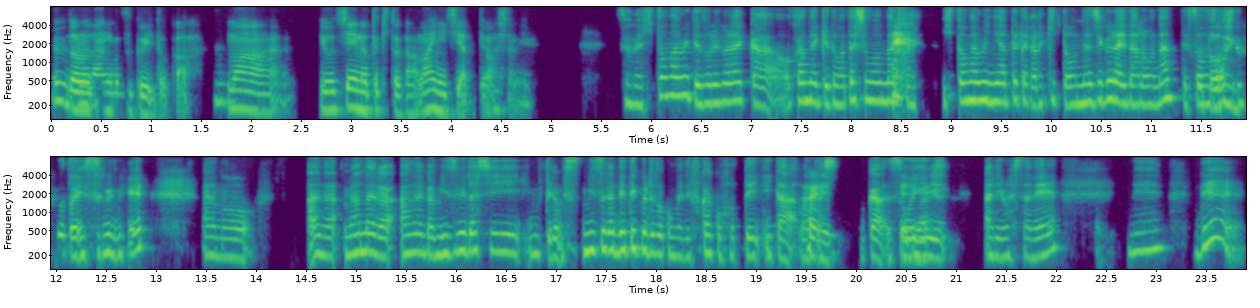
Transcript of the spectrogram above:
うん泥団子作りとか、うん。まあ、幼稚園の時とか毎日やってましたね。それが人並みってどれぐらいかわかんないけど、私もなんか 人並みにやってたからきっと同じぐらいだろうなって想像していくことにするね。あの穴穴が穴が水浸しっていうか水が出てくるところまで深く掘っていたはい。私とか、そうやりましいうありましたね。ね。で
